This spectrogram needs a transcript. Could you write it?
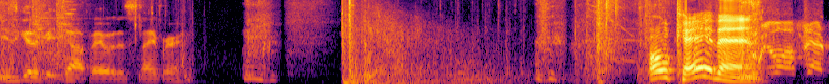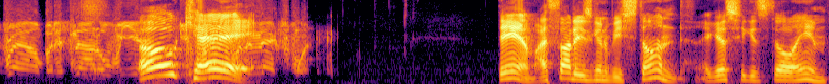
He's gonna be top A with a sniper. okay then. Okay. for the next one. Damn, I thought he was gonna be stunned. I guess he could still aim.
